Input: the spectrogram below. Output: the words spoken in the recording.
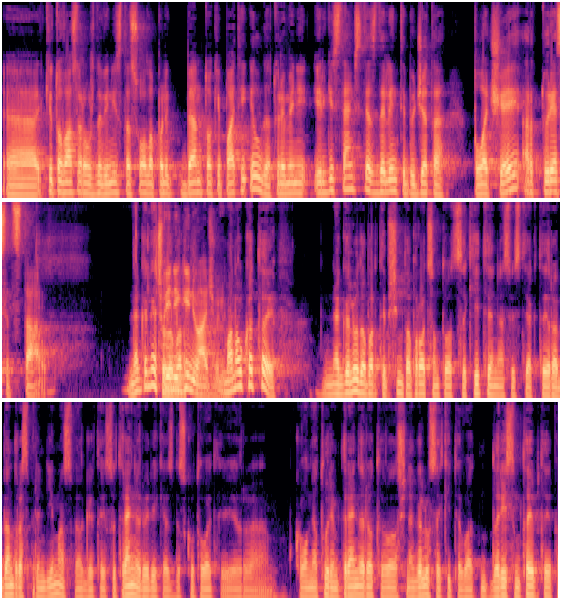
E, kito vasaro uždavinys tą suolą palikti bent tokį patį ilgą. Turiuomenį, irgi stengsitės dalinti biudžetą plačiai, ar turėsit starų? Negalėčiau. Piniginiu dabar- atžvilgiu. Manau, kad taip. Negaliu dabar taip šimta procentų atsakyti, nes vis tiek tai yra bendras sprendimas, vėlgi tai su treneriu reikės diskutuoti ir e, kol neturim trenerio, tai aš negaliu sakyti, va, darysim taip, taip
